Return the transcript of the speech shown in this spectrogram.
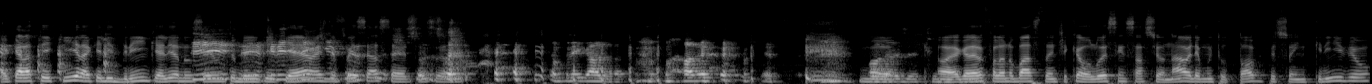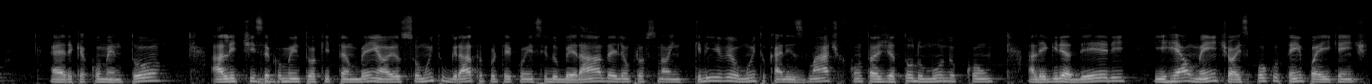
Aquela tequila, aquele drink ali, eu não sei muito bem o que, que é, mas depois você acerta. Obrigado. Valeu. Boa. Ó, a galera falando bastante aqui, ó. O Lu é sensacional, ele é muito top, pessoa incrível. A Erika comentou. A Letícia uhum. comentou aqui também, ó. Eu sou muito grata por ter conhecido o Beirada. Ele é um profissional incrível, muito carismático, contagia todo mundo com a alegria dele. E realmente, ó, esse pouco tempo aí que a gente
